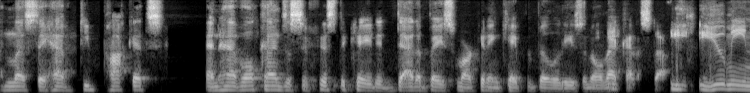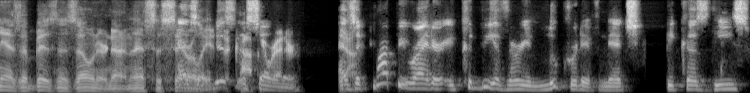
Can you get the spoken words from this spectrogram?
unless they have deep pockets and have all kinds of sophisticated database marketing capabilities and all that kind of stuff. You mean as a business owner, not necessarily as a, business copywriter. owner, as a copywriter, it could be a very lucrative niche because these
